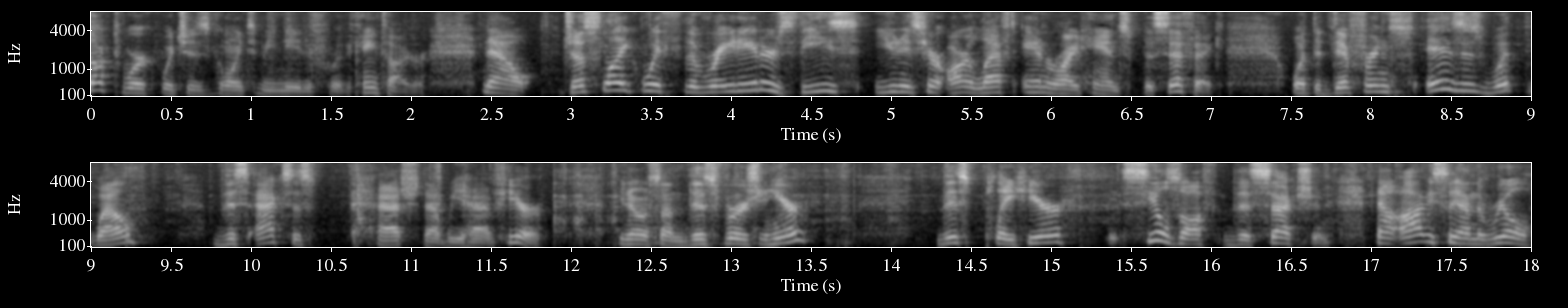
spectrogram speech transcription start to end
ductwork, which is going to be needed for the King Tiger. Now, just like with the radiators, these units here are left and right hand specific. What the difference is, is with, well, this access hatch that we have here. You notice on this version here, this plate here it seals off this section. Now, obviously, on the real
